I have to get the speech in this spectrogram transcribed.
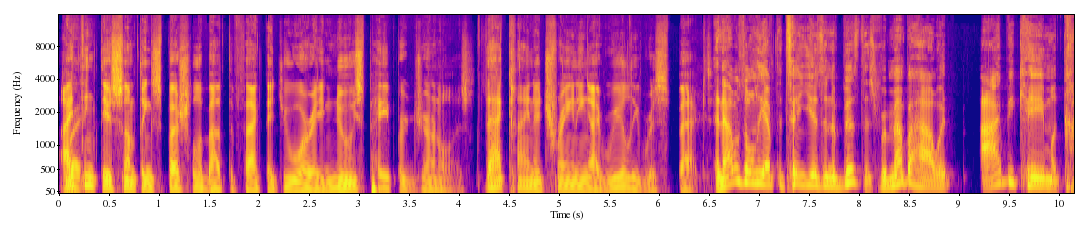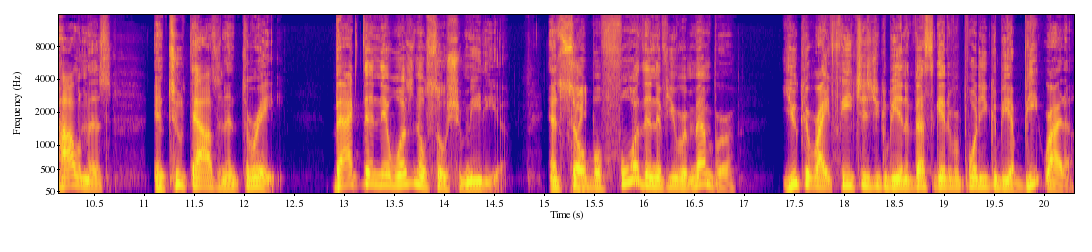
I Right. think there's something special about the fact that you are a newspaper journalist. That kind of training I really respect. And that was only after 10 years in the business. Remember, Howard, I became a columnist in 2003. Back then, there was no social media. And so Right. before then, if you remember, you could write features, you could be an investigative reporter, you could be a beat writer.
